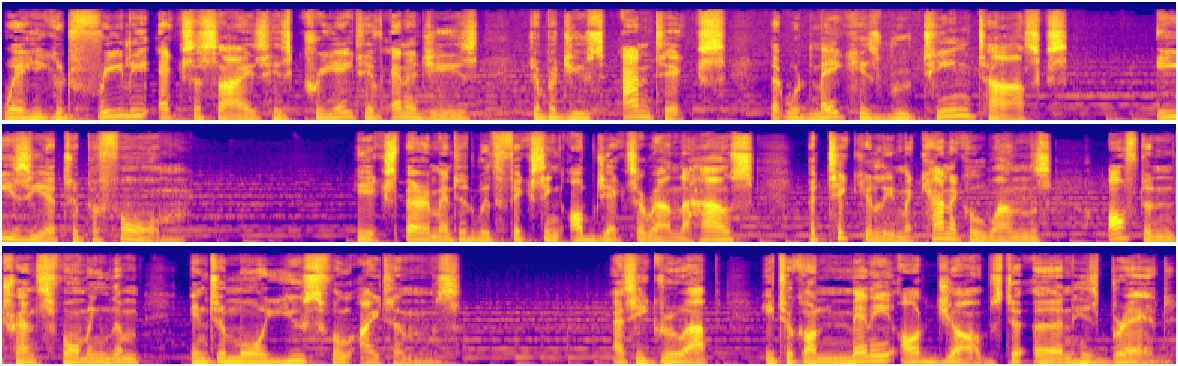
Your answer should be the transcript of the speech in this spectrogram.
where he could freely exercise his creative energies to produce antics that would make his routine tasks easier to perform. He experimented with fixing objects around the house, particularly mechanical ones, often transforming them into more useful items. As he grew up, he took on many odd jobs to earn his bread.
